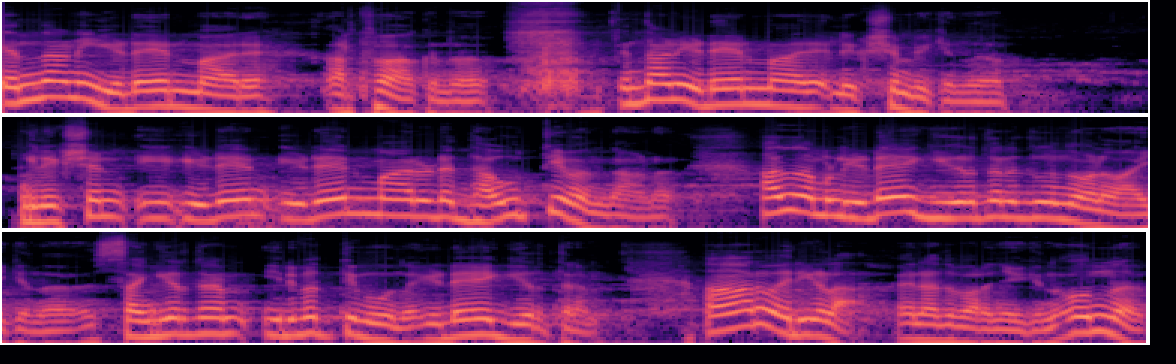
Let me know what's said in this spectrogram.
എന്താണ് ഈ ഇടയന്മാർ അർത്ഥമാക്കുന്നത്? എന്താണ് ഇടയന്മാർ ലക്ഷ്യം വയ്ക്കുന്നത്? ഈ ലക്ഷ്യൻ ഈ ഇടയൻ ഇടയന്മാരുടെ ദൗത്യം എന്താണ്? അത് നമ്മൾ ഇടയ കീർത്തനത്തിൽ നിന്നുമാണ് വായിക്കുന്നത്. സങ്കീർത്തനം ഇരുപത്തിമൂന്ന് ഇടയ കീർത്തനം. ആറ് വരികളാണ് അതിനകത്ത് പറഞ്ഞിരിക്കുന്നത് ഒന്ന്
